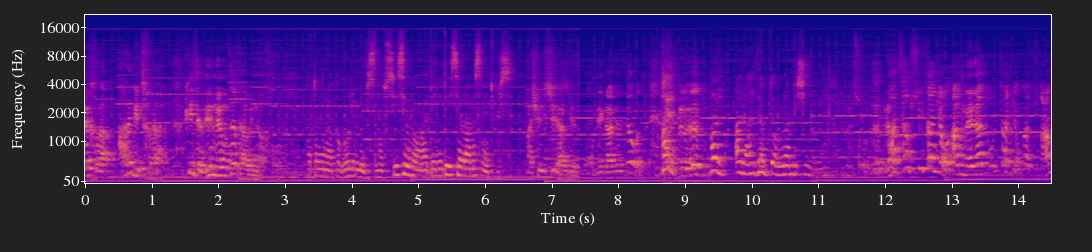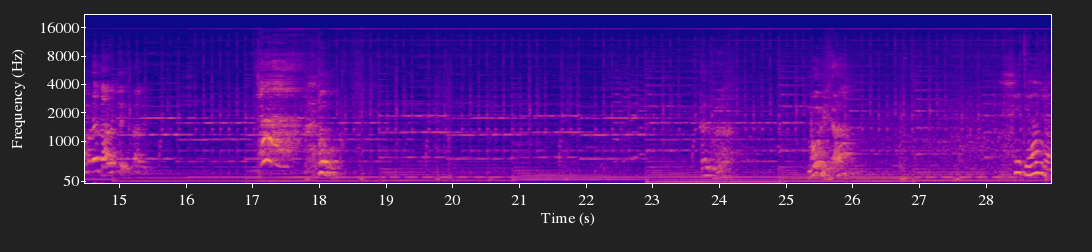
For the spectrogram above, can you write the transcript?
ეხლა არ გითხრა კიდე ვინმე უნდა დავინახო. ბატონო რა გოლი მიგზნობს ისევ მოვადინი და ისევ რამეს მეტყვის. მაშინ ისი რას გეტყვი მე გაგედგავოდ არა არა არა არ დავტოვ რა მეშინია რა თავს იტანჯო ან მე რა უტანჯო სამურა გავიდეთ რა კალა მოვიდა ხედე არა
